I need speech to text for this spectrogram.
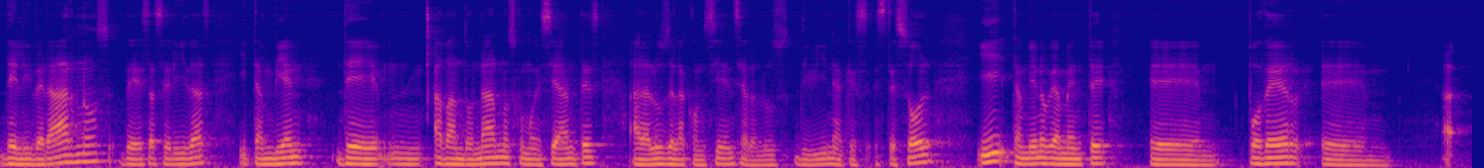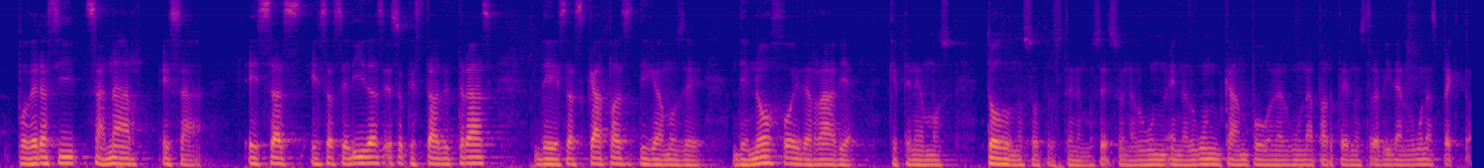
de liberarnos de esas heridas y también de mm, abandonarnos, como decía antes, a la luz de la conciencia, a la luz divina que es este sol y también obviamente eh, poder, poder así sanar esa, esas, esas heridas, eso que está detrás de esas capas, digamos, de, enojo y de rabia que tenemos. Todos nosotros tenemos eso en algún, en algún campo en alguna parte de nuestra vida, en algún aspecto.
